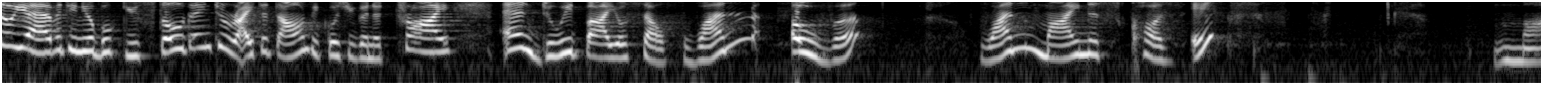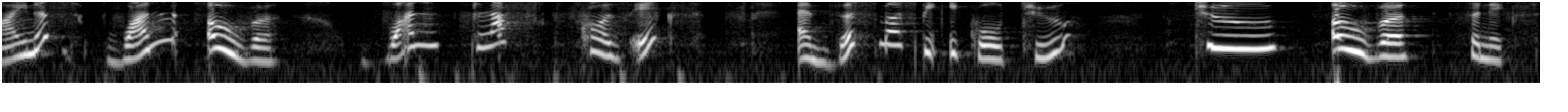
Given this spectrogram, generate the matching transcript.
though you have it in your book, you're still going to write it down because you're going to try and do it by yourself. 1 over 1 minus cos x minus 1 over 1 plus cos x and this must be equal to 2 over sin x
